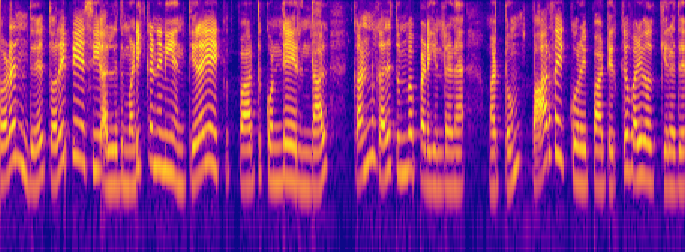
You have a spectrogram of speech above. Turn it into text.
தொடர்ந்து தொலைபேசி அல்லது மடிக்கணினியின் திரையை பார்த்து கொண்டே இருந்தால் கண்கள் துன்பப்படுகின்றன மற்றும் பார்வை குறைபாட்டிற்கு வழிவகுக்கிறது.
